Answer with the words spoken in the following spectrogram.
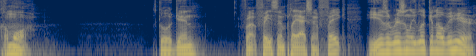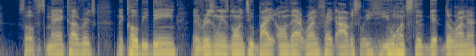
Come on. Let's go again. Front facing play action fake. He is originally looking over here. So if it's man coverage, Nakobe Dean originally is going to bite on that run fake. Obviously, he wants to get the runner.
